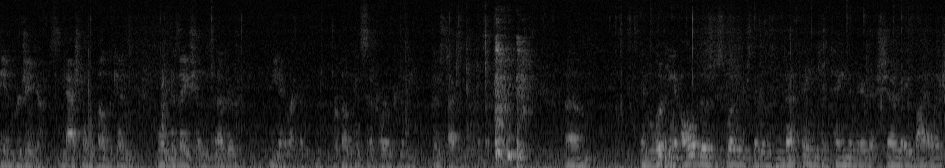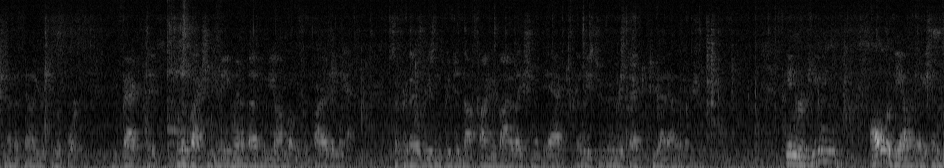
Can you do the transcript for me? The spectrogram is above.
in Virginia, National Republican organizations and other, you know, like the Republican Senatorial Committee, those types of organizations. Um, in looking at all of those disclosures, there was nothing contained in there that showed a violation of a failure to report. In fact, the political action committee went above and beyond what was required in the act. So for those reasons, we did not find a violation of the act, at least in respect to that allegation. In reviewing all of the allegations,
